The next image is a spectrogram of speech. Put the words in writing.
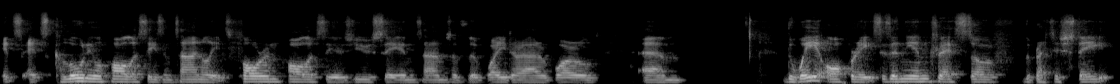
it's it's colonial policies internally, it's foreign policy, as you say, in terms of the wider Arab world. Um, the way it operates is in the interests of the British state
